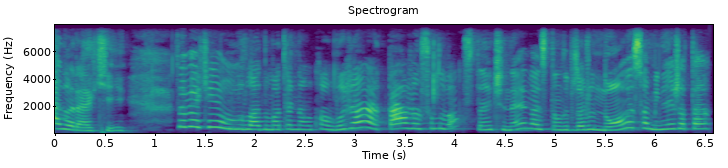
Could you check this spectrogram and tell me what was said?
adorar aqui. Você vê que o lado maternal com a luz já tá avançando bastante, né? Nós estamos no episódio 9, essa menina já tá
